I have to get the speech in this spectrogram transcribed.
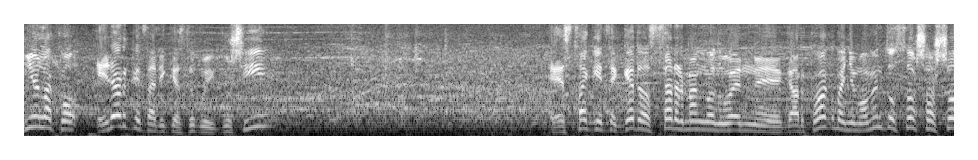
inolako erorketarik ez dugu ikusi, Ez dakite gero zer emango duen e, garkoak, baina momentu oso oso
